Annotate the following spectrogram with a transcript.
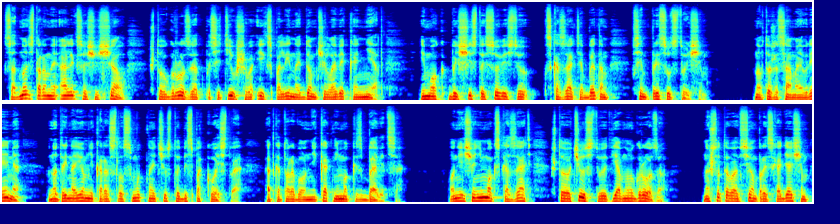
С одной стороны, Алекс ощущал, что угрозы от посетившего их с Полиной дом человека нет, и мог бы с чистой совестью сказать об этом всем присутствующим. Но в то же самое время внутри наемника росло смутное чувство беспокойства, от которого он никак не мог избавиться. Он еще не мог сказать, что чувствует явную угрозу, но что-то во всем происходящем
